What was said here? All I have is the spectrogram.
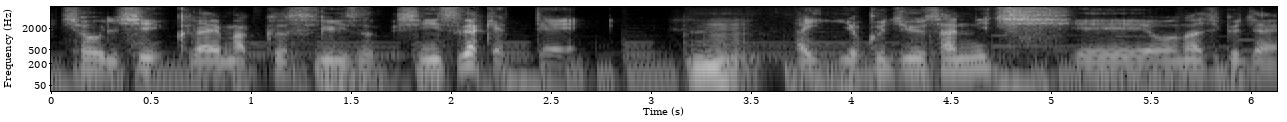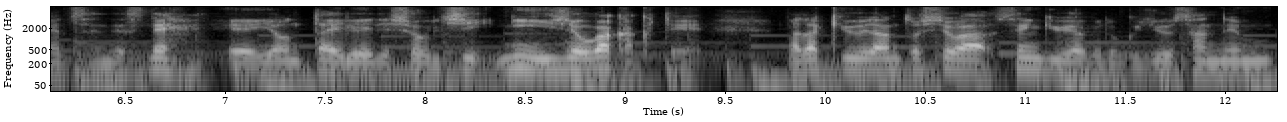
勝利し、クライマックスシリーズ進出が決定。うん。はい、翌13日、えー同じくジャイアンツ戦ですね、えー4対0で勝利し、2位以上が確定。また球団としては1963年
